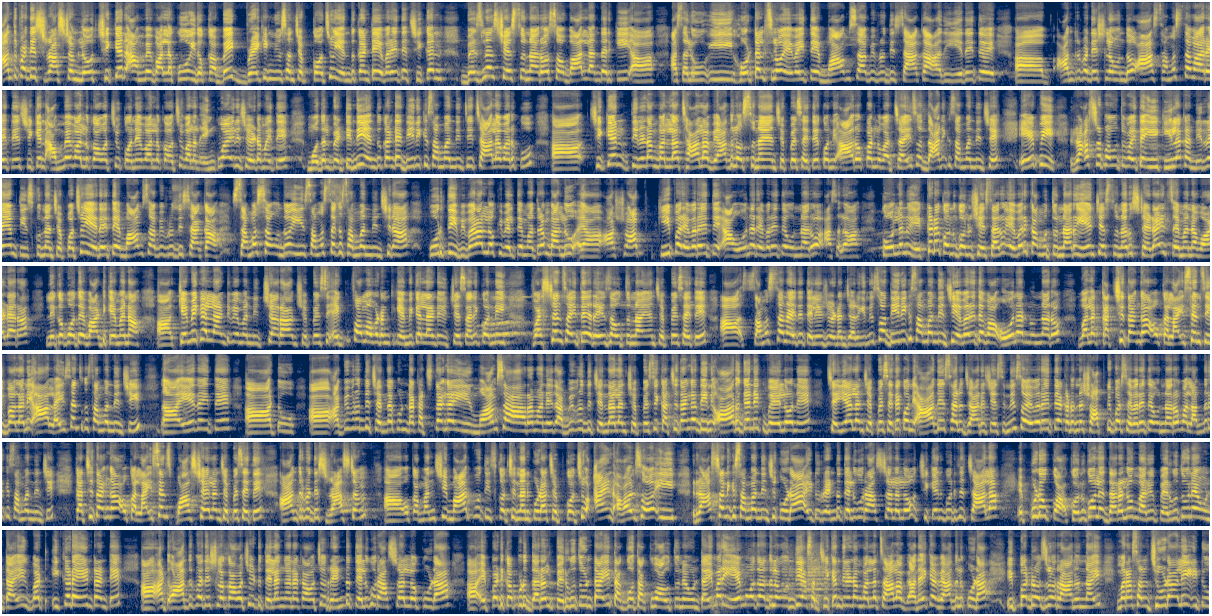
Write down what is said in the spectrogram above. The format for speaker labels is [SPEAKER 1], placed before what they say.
[SPEAKER 1] ఆంధ్రప్రదేశ్ రాష్ట్రంలో చికెన్ అమ్మే వాళ్ళకు ఇది ఒక బిగ్ బ్రేకింగ్ న్యూస్ అని చెప్పుకోవచ్చు. ఎందుకంటే ఎవరైతే చికెన్ బిజినెస్ చేస్తున్నారో సో వాళ్ళందరికీ అసలు ఈ హోటల్స్లో ఏవైతే మాంసాభివృద్ధి శాఖ అది ఏదైతే ఆంధ్రప్రదేశ్లో ఉందో ఆ సంస్థ వారైతే చికెన్ అమ్మే వాళ్ళు కావచ్చు కొనే వాళ్ళు కావచ్చు వాళ్ళని ఎంక్వైరీ చేయడం అయితే మొదలుపెట్టింది. ఎందుకంటే దీనికి సంబంధించి చాలా వరకు చికెన్ తినడం వల్ల చాలా వ్యాధులు వస్తున్నాయని చెప్పేసి అయితే కొన్ని ఆరోపణలు వచ్చాయి. సో దానికి సంబంధించే ఏపీ రాష్ట్ర ప్రభుత్వం అయితే ఈ కీలక నిర్ణయం తీసుకుందని చెప్పొచ్చు. ఏదైతే మాంస అభివృద్ధి శాఖ సంస్థ ఉందో ఈ సంస్థకు సంబంధించిన పూర్తి వివరాల్లోకి వెళ్తే మాత్రం వాళ్ళు ఆ, షాప్ కీపర్ ఎవరైతే ఆ ఓనర్ ఎవరైతే ఉన్నారో అసలు ఆ కోళ్ళను ఎక్కడ కొనుగోలు చేశారు ఎవరికి అమ్ముతున్నారు ఏం చేస్తున్నారు స్టెరాయిడ్స్ ఏమైనా వాడారా లేకపోతే వాటికి ఏమైనా కెమికల్ లాంటివి ఏమైనా ఇచ్చారా అని చెప్పేసి ఎగ్ ఫామ్ అవ్వడానికి కెమికల్ లాంటివి ఇచ్చేసరి కొన్ని క్వశ్చన్స్ అయితే రేజ్ అవుతున్నాయి అని చెప్పేసి అయితే ఆ సంస్థను అయితే తెలియజేయడం జరిగింది. సో దీనికి సంబంధించి ఎవరైతే వా ఓనర్లు ఉన్నారో వాళ్ళకి ఖచ్చితంగా ఒక లైసెన్స్ ఇవ్వాలని ఆ లైసెన్స్కి సంబంధించి ఏదైతే అటు అభివృద్ధి చెందకుండా ఖచ్చితంగా ఈ మాంసాహారం అనేది అభివృద్ధి చెందాలని చెప్పేసి ఖచ్చితంగా దీన్ని ఆర్గానిక్ వేలోనే చేయాలని చెప్పేసి అయితే కొన్ని ఆదేశాలు జారీ చేసింది. సో ఎవరైతే అక్కడ ఉన్న షాప్ కీపర్స్ ఎవరైతే ఉన్నారో వాళ్ళందరికీ సంబంధించి ఖచ్చితంగా ఒక లైసెన్స్ పాస్ చేయాలని చెప్పేసి అయితే ఆంధ్రప్రదేశ్ రాష్ట్రం ఒక మంచి మార్పు తీసుకొచ్చిందని కూడా చెప్పుకోవచ్చు. అండ్ ఆల్సో ఈ రాష్ట్రానికి సంబంధించి కూడా ఇటు రెండు తెలుగు రాష్ట్రాలలో చికెన్ గురించి చాలా ఎప్పుడు కొ- కొనుగోలు ధరలు మరియు పెరుగుతూనే ఉంటాయి. బట్ ఇక్కడ ఏంటంటే అటు ఆంధ్రప్రదేశ్లో కావచ్చు ఇటు తెలంగాణ కావచ్చు రెండు తెలుగు రాష్ట్రాల్లో కూడా ఎప్పటికప్పుడు ధరలు పెరుగుతుంటాయి తక్కువ తక్కువ అవుతూనే ఉంటాయి. మరి ఏ మోతాదులో ఉంది? అసలు చికెన్ తినడం వల్ల చాలా అనేక వ్యాధులు కూడా ఇప్పటి రోజులో రానున్నాయి. మరి అసలు చూడాలి ఇటు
